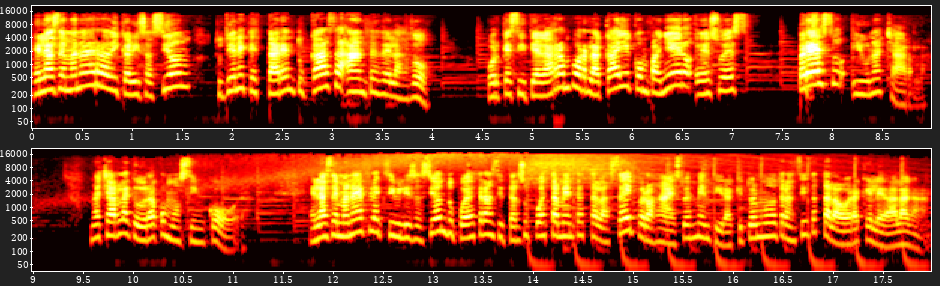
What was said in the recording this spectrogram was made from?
En la semana de radicalización tú tienes que estar en tu casa antes de las 2. Porque si te agarran por la calle, compañero, eso es preso y una charla. Una charla que dura como 5 horas. En la semana de flexibilización tú puedes transitar supuestamente hasta las 6, pero ajá, eso es mentira. Aquí todo el mundo transita hasta la hora que le da la gana.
